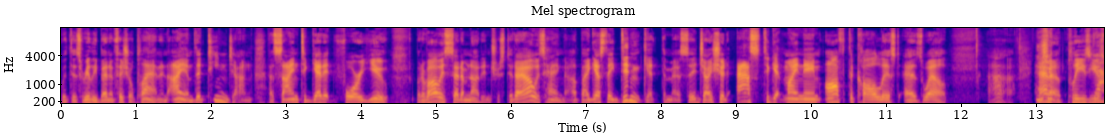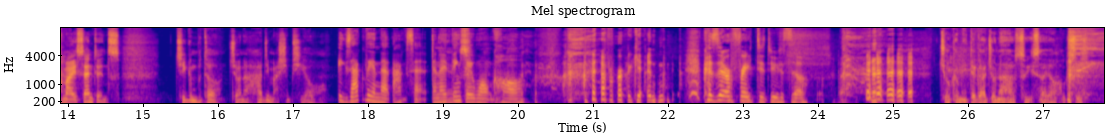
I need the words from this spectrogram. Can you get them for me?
with this really beneficial plan and I am the 팀장 assigned to get it for you. But I've always said I'm not interested. I always hang up. I guess they didn't get the message. I should ask to get my name off the call list as well. Ah, Hannah, please use yeah. my sentence. 지금부터 전화하지 마십시오. Exactly in that accent. And I think they won't call ever again because they're afraid to do so. 조금 이따가 전화할 수 있어요, 혹시?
